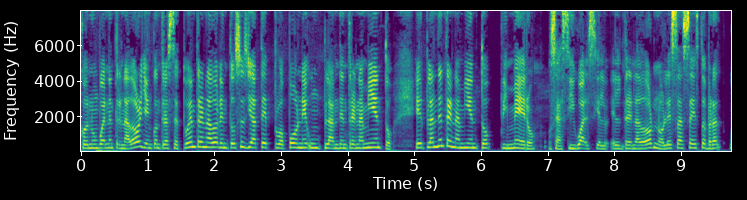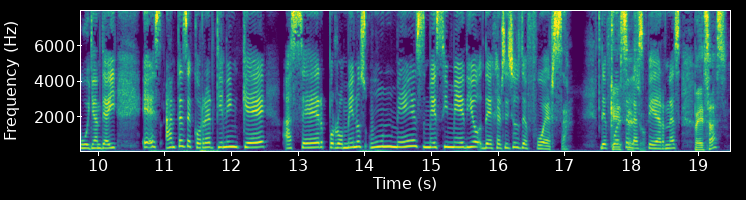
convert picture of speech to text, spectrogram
con un buen entrenador, ya encontraste tu entrenador, entonces ya te propone un plan de entrenamiento. El plan de entrenamiento primero, o sea, si igual, si el, el entrenador no les hace esto, ¿verdad? Huyan de ahí. Es antes de correr, tienen que hacer por lo menos un mes, mes y medio de ejercicios de fuerza, de ¿Qué fuerza es en las? ¿Piernas? ¿Pesas?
